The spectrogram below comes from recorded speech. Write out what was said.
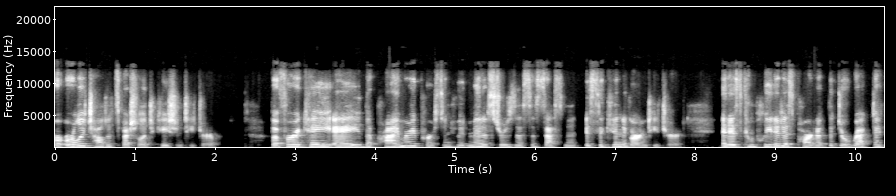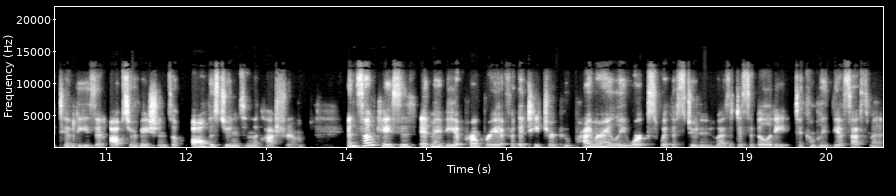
or early childhood special education teacher. But for a KEA, the primary person who administers this assessment is the kindergarten teacher and is completed as part of the direct activities and observations of all the students in the classroom. In some cases, it may be appropriate for the teacher who primarily works with a student who has a disability to complete the assessment.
